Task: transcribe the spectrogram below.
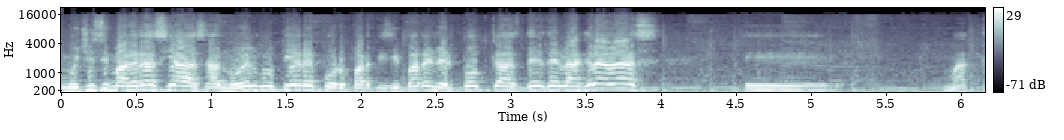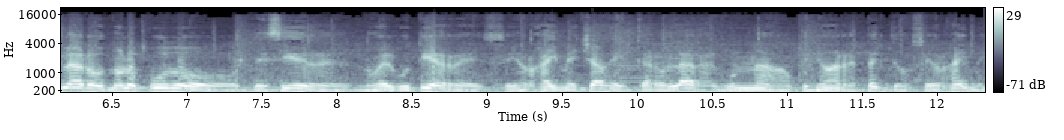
muchísimas gracias a Noel Gutiérrez por participar en el podcast desde las gradas. Eh, más claro no lo pudo decir Noel Gutiérrez, señor Jaime Chávez y Carolar. ¿Alguna opinión al respecto, señor Jaime?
